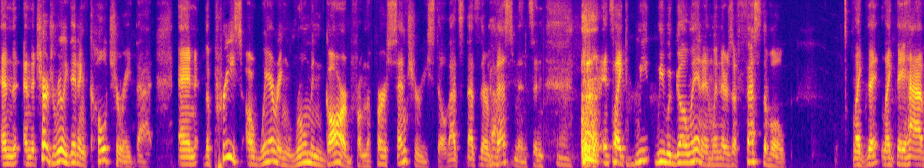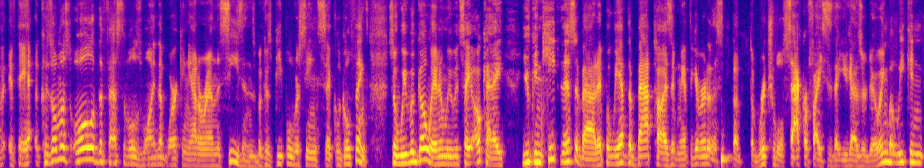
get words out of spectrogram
and the, and the church really did enculturate that. And the priests are wearing Roman garb from the first century still. That's that's their Yeah. vestments, and it's like we we would go in, and when there's a festival, like they like they have if they because almost all of the festivals wind up working out around the seasons because people were seeing cyclical things. So we would go in and we would say okay you can keep this about it but we have to baptize it. And we have to get rid of this the, the ritual sacrifices that you guys are doing but we can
